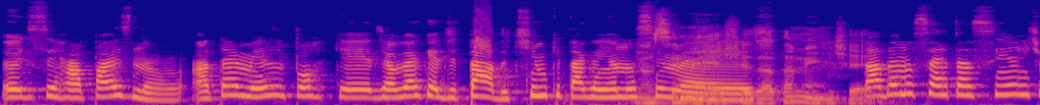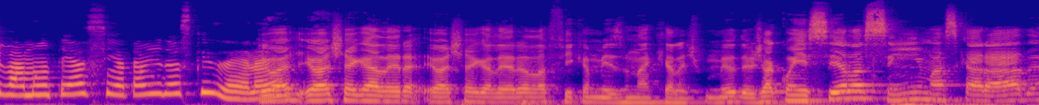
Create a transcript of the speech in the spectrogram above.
Eu disse, rapaz, não. Até mesmo porque, já viu aquele ditado? Time que tá ganhando não, se, se mexe. mexe, exatamente. é. Tá dando certo assim, a gente vai manter assim até onde Deus quiser, né? Eu, acho- eu acho que a galera, eu acho a galera ela fica mesmo naquela, tipo, meu Deus, já conheci ela assim, mascarada.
